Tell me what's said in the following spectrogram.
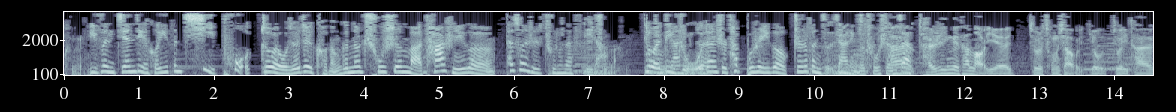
可能。一份坚定和一份气魄。对，我觉得这可能跟她出身吧，她是一个他算是出生在富家吧，对地主家庭，对。但是他不是一个知识分子家庭的出身，在他还是因为他姥爷就是从小有对他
